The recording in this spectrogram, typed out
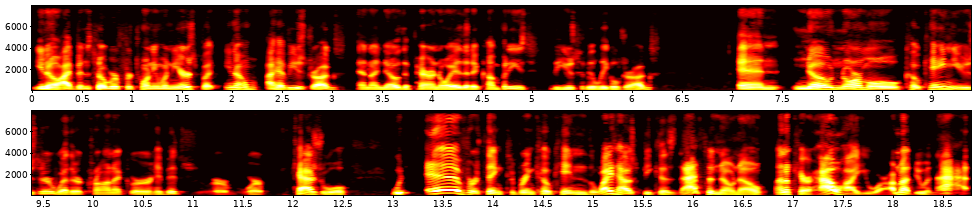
you know, I've been sober for 21 years, but, you know, I have used drugs and I know the paranoia that accompanies the use of illegal drugs. And no normal cocaine user, whether chronic or habitual or, or casual, would ever think to bring cocaine into the White House because that's a no no. I don't care how high you are, I'm not doing that.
